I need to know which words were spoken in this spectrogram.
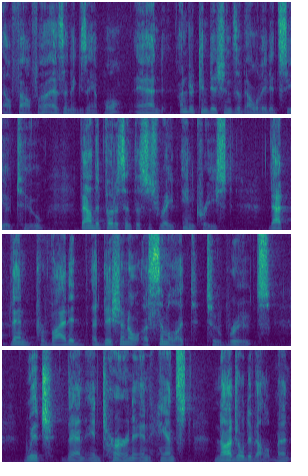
alfalfa as an example, and under conditions of elevated CO2, found that photosynthesis rate increased. That then provided additional assimilate to roots, which then in turn enhanced nodule development,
